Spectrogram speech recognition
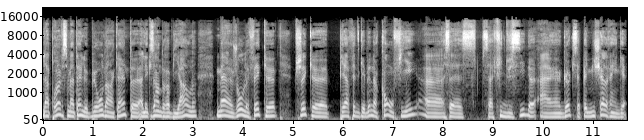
La preuve, ce matin, le bureau d'enquête, euh, Alexandre Robillard, là, met à jour le fait que, tu sais que Pierre Fitzgibbon a confié euh, sa, sa fiducie là, à un gars qui s'appelle Michel Ringuet.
